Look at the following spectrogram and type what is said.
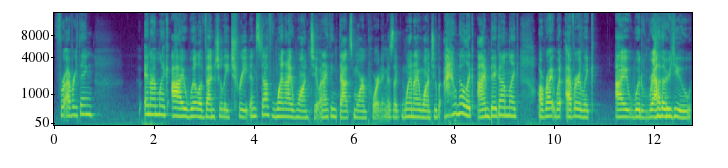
for everything. And I'm like, I will eventually treat and stuff when I want to. And I think that's more important is like when I want to. But I don't know, like, I'm big on like, all right, whatever, like, I would rather you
